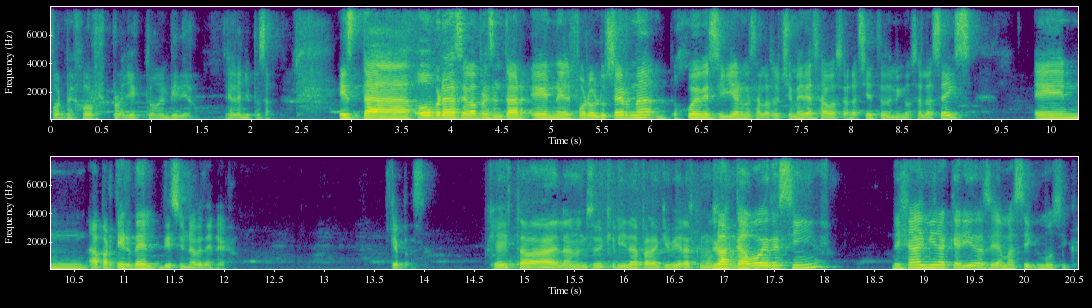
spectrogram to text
Por mejor proyecto en video el año pasado. Esta obra se va a presentar en el Foro Lucerna, jueves y viernes a las ocho y media, sábados a las 7, domingos a las 6, en, a partir del 19 de enero. ¿Qué pasa? Que ahí estaba el anuncio de querida para que vieras cómo Lo acabo de decir. Dije, ay, mira, querida, se llama Sig Música.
